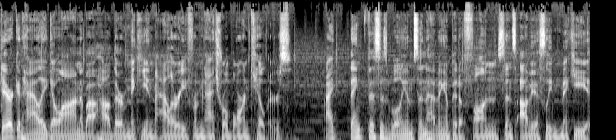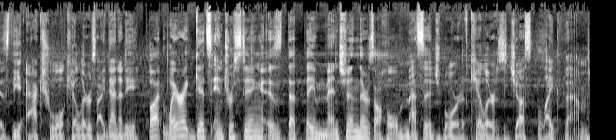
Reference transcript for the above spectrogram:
Derek and Hallie go on about how they're Mickey and Mallory from Natural Born Killers. I think this is Williamson having a bit of fun since obviously Mickey is the actual killer's identity. But where it gets interesting is that they mention there's a whole message board of killers just like them.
